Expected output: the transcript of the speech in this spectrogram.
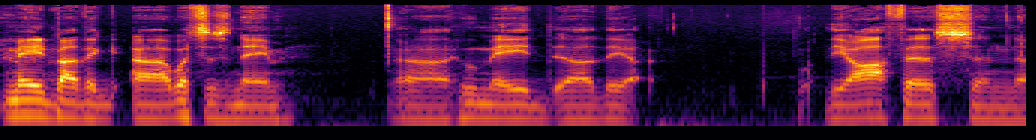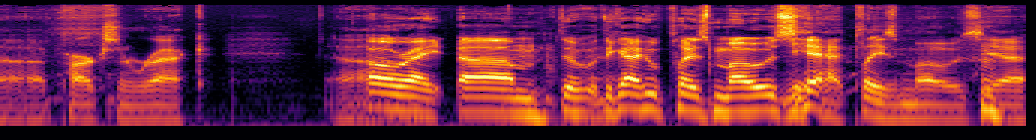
made by the uh, what's his name, uh, who made uh, the The Office and uh, Parks and Rec. Oh right, um, the the guy who plays Mose. Yeah, plays Mose. Yeah,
